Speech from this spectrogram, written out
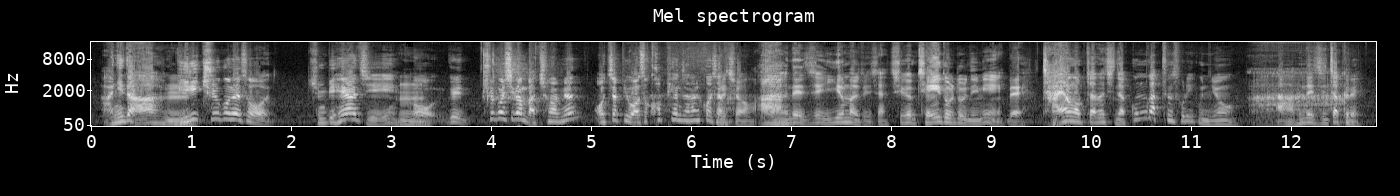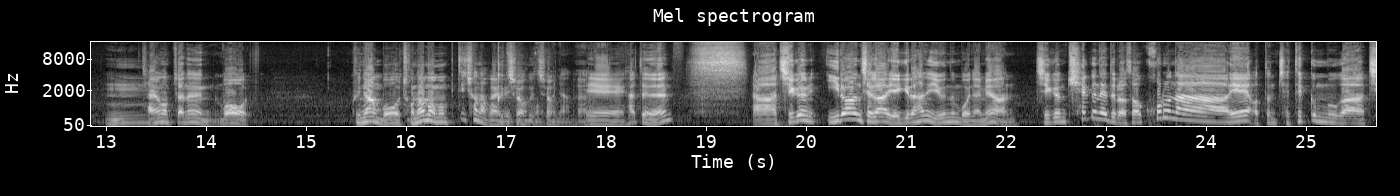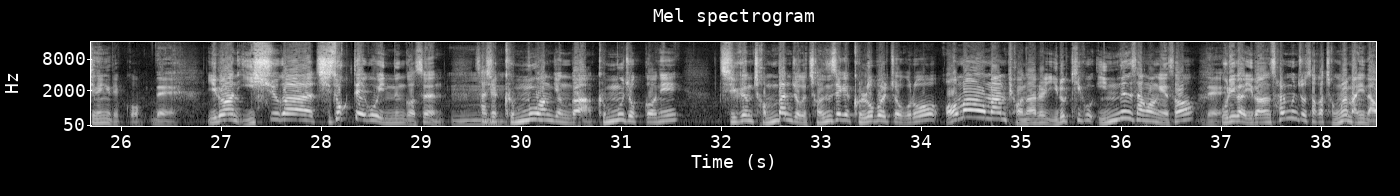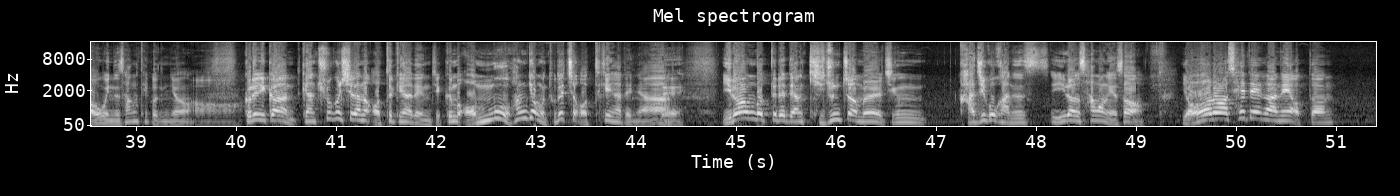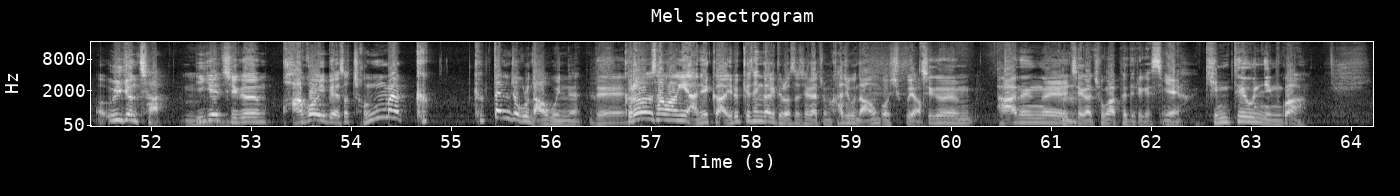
아니다. 음. 미리 출근해서 준비해야지. 음. 어, 그 출근 시간 맞춰 하면 어차피 와서 커피 한 잔 할 거잖아. 그렇죠. 아, 근데 이제 이런 말도 있잖아. 지금 제이돌돌 님이 네. 자영업자는 진짜 꿈 같은 소리군요. 아, 근데 진짜 그래. 음. 자영업자는 뭐 그냥 뭐 전화만 오면 뛰쳐나가야 그쵸, 되죠. 뭐 그쵸. 그냥. 네. 예, 하여튼 아, 지금 이런 제가 얘기를 하는 이유는 뭐냐면 지금 최근에 들어서 코로나의 어떤 재택근무가 진행이 됐고 네. 이러한 이슈가 지속되고 있는 것은 음. 사실 근무 환경과 근무 조건이 지금 전반적으로 전 세계 글로벌적으로 어마어마한 변화를 일으키고 있는 상황에서 네. 우리가 이러한 설문조사가 정말 많이 나오고 있는 상태거든요. 어. 그러니까 그냥 출근 시간은 어떻게 해야 되는지, 그럼 업무 환경은 도대체 어떻게 해야 되냐, 네. 이런 것들에 대한 기준점을 지금 가지고 가는 이런 상황에서 여러 세대 간의 어떤 어, 의견 차 음. 이게 지금 과거에 비해서 정말 극 극단적으로 나오고 있는 네. 그런 상황이 아닐까 이렇게 생각이 들어서 제가 좀 가지고 나온 것이고요. 지금 반응을 음. 제가 종합해 드리겠습니다. 예. 김태훈 님과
